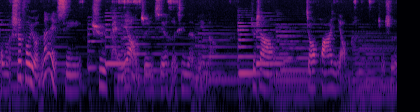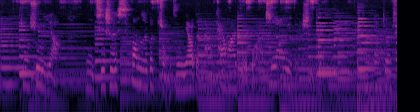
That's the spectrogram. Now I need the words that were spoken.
我们是否有耐心去培养这些核心能力呢？就像浇花一样嘛。是种树一样，你其实放的这个种子，你要等它开花结果，还是要一点时间。今天就学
